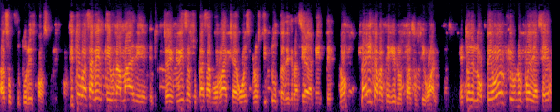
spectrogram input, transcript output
a su, futuro esposo. Si tú vas a ver que una madre regresa a su casa borracha o es prostituta, desgraciadamente, ¿no? La hija va a seguir los pasos igual. Entonces, lo peor que uno puede hacer,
